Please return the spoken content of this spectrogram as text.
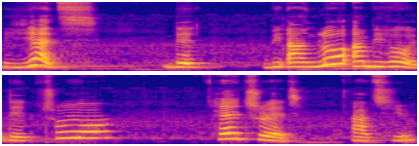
yet they be and lo and behold, they throw hatred at you.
